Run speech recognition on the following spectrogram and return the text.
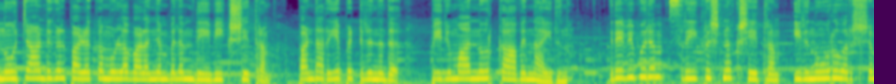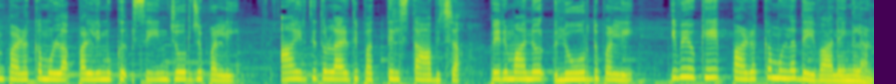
നൂറ്റാണ്ടുകൾ പഴക്കമുള്ള വളഞ്ഞമ്പലം ദേവീക്ഷേത്രം പണ്ടറിയപ്പെട്ടിരുന്നത് പെരുമാന്നൂർ കാവെന്നായിരുന്നു. രവിപുരം ശ്രീകൃഷ്ണ ക്ഷേത്രം ഇരുന്നൂറ് വർഷം പഴക്കമുള്ള പള്ളിമുക്ക് സെയിന്റ് ജോർജ് പള്ളി ആയിരത്തി തൊള്ളായിരത്തി പത്തിൽ സ്ഥാപിച്ച പെരുമാനൂർ ലൂർദ് പള്ളി ഇവയൊക്കെ പഴക്കമുള്ള ദേവാലയങ്ങളാണ്.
